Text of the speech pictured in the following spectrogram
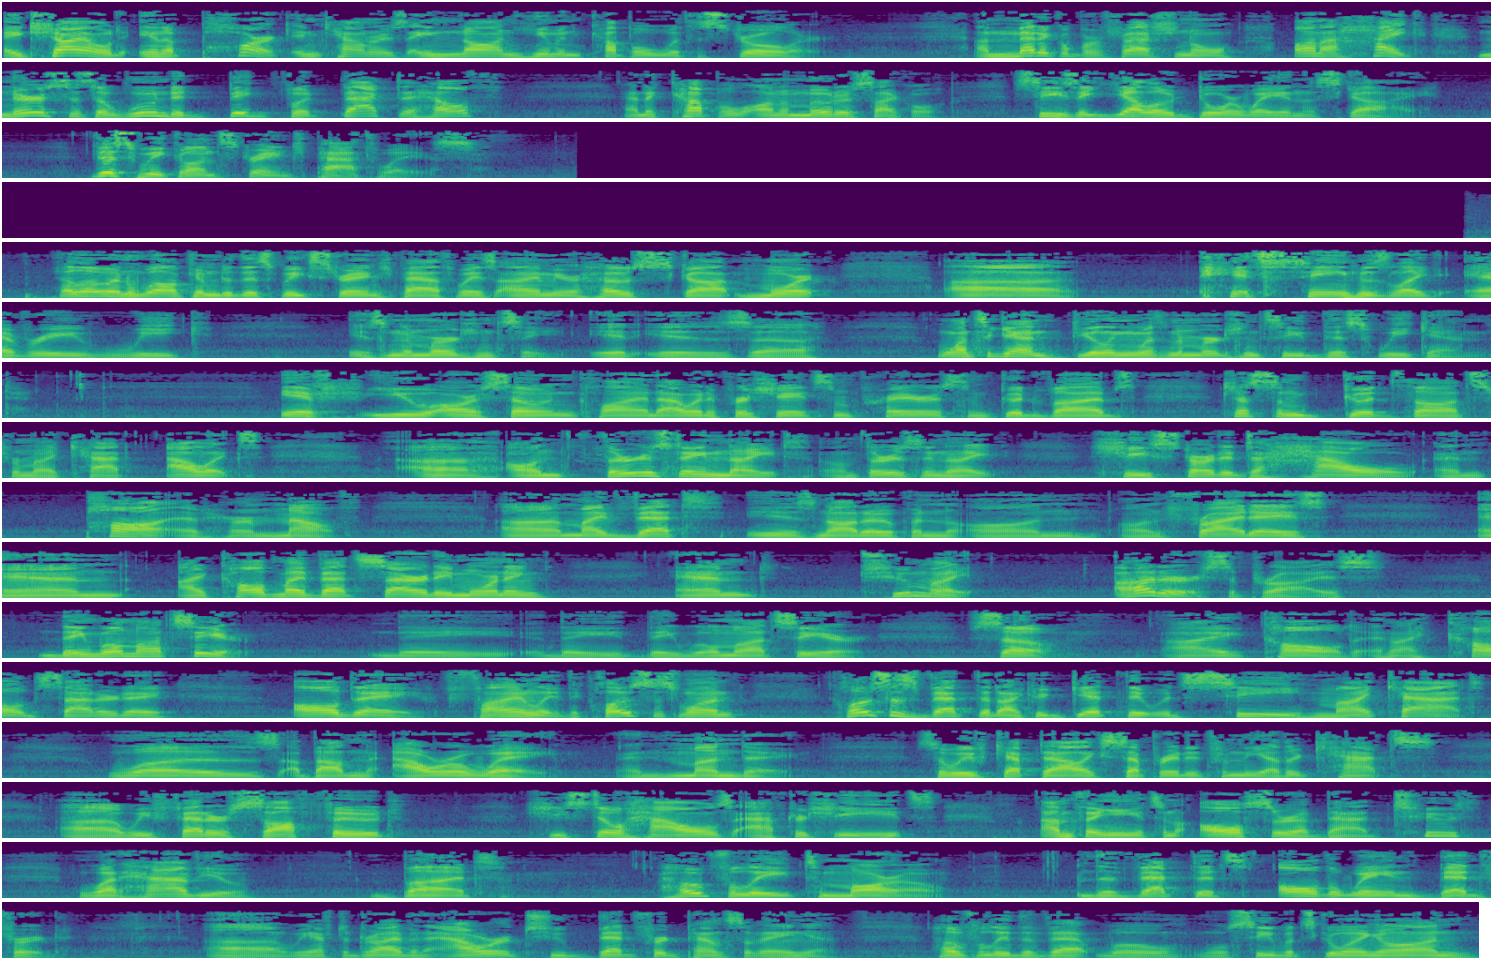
A child in a park encounters a non-human couple with a stroller. A medical professional on a hike nurses a wounded Bigfoot back to health. And a couple on a motorcycle sees a yellow doorway in the sky. This week on Strange Pathways. Hello and welcome to this week's Strange Pathways. I'm your host, Scott Mort. Uh, it seems like every week is an emergency. It is, uh, once again, dealing with an emergency this weekend. If you are so inclined, I would appreciate some prayers, some good vibes, just some good thoughts for my cat, Alex. Uh, on Thursday night, on Thursday night, she started to howl and paw at her mouth. Uh, my vet is not open on, on Fridays and I called my vet Saturday morning and to my utter surprise, they will not see her. They, they, they will not see her. So I called and I called Saturday all day. Finally, the closest one, closest vet that I could get that would see my cat was about an hour away and Monday. So we've kept Alex separated from the other cats. Uh, we fed her soft food. She still howls after she eats. I'm thinking it's an ulcer, a bad tooth, what have you. But hopefully tomorrow, the vet that's all the way in Bedford, uh, we have to drive an hour to Bedford, Pennsylvania. Hopefully the vet will, will see what's going on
